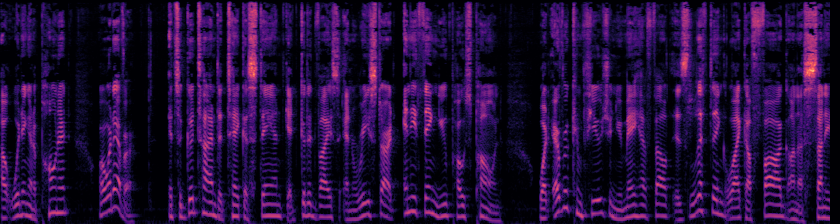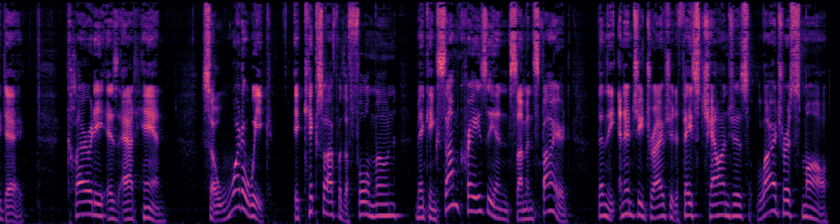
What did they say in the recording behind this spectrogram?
outwitting an opponent, or whatever. It's a good time to take a stand, get good advice, and restart anything you postponed. Whatever confusion you may have felt is lifting like a fog on a sunny day. Clarity is at hand. So, what a week! It kicks off with a full moon, making some crazy and some inspired. then the energy drives you to face challenges, large or small,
